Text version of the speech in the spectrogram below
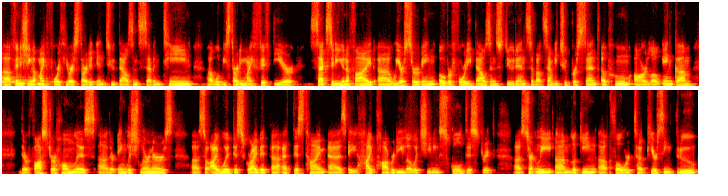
uh, finishing up my fourth year. I started in 2017. Uh, we'll be starting my fifth year. Sac City Unified, uh, we are serving over 40,000 students, about 72% of whom are low income. They're foster homeless, uh, they're English learners. Uh, so I would describe it uh, at this time as a high poverty, low achieving school district. uh, certainly um, looking uh, forward to piercing through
